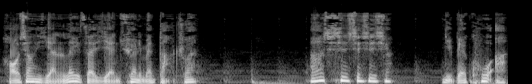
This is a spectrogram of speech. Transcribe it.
好像眼泪在眼圈里面打转。啊，行行行行，你别哭啊，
